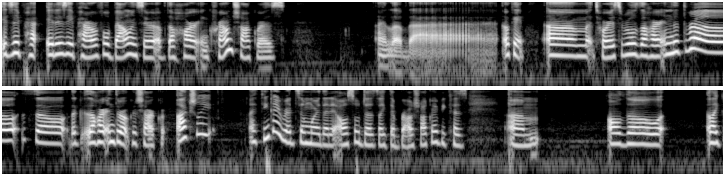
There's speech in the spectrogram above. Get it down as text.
It's a, it is a powerful balancer of the heart and crown chakras I love that. Okay. Um, Taurus rules the heart and the throat. So the the heart and throat chakra. Actually, I think I read somewhere that it also does like the brow chakra because, um, although, like.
